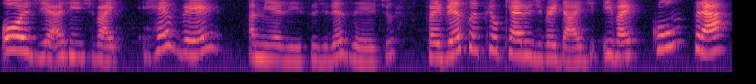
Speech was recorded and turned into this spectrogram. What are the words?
hoje a gente vai rever a minha lista de desejos, vai ver as coisas que eu quero de verdade e vai comprar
